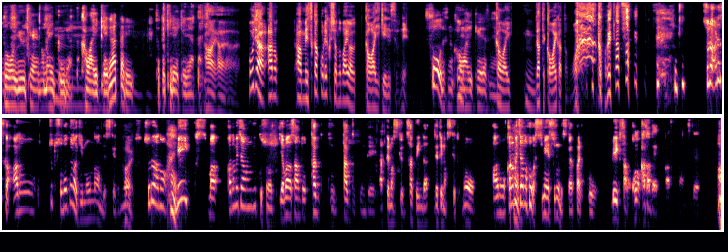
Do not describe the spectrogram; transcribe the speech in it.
ん。どういう系のメイクであったうん可愛い系であったうんり、ちょっと綺麗系であったり。はいはいはい。ほいじゃあ、あの、あ、メスカコレクションの場合は可愛い系ですよね。そうですね、可愛い系ですね。可愛い。うん、だって可愛かったもん。ごめんなさい。それあれですか？あの、ちょっと素朴な疑問なんですけども、はいそれはあの、はいメイクス、まあ、かなめちゃんよくその山田さんとタッグタッグ組んでやってますけど、作品だ出てますけども、あの、かなめちゃんの方が指名するんですか、やっぱりこう、メイクさんはこの方でとかって感じで。あ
